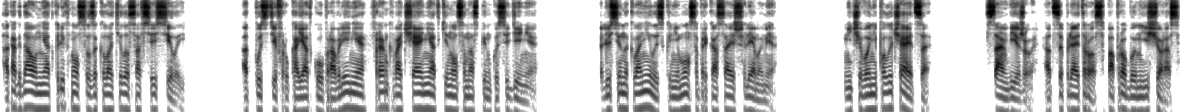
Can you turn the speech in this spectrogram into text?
а когда он не откликнулся, заколотила со всей силой. Отпустив рукоятку управления, Фрэнк в отчаянии откинулся на спинку сиденья. Люси наклонилась к нему, соприкасаясь шлемами. «Ничего не получается». «Сам вижу. Отцепляй трос. Попробуем еще раз».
